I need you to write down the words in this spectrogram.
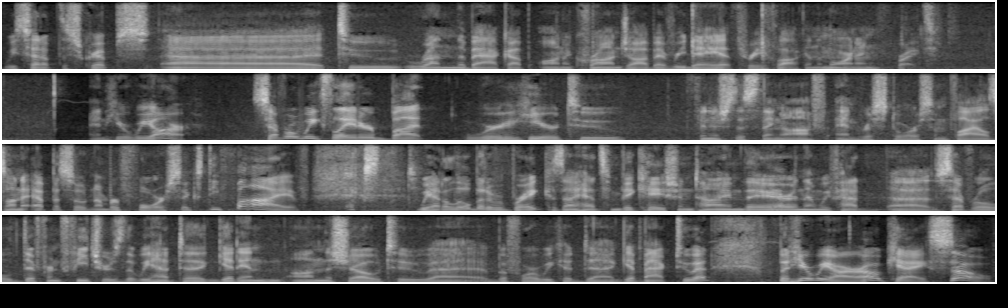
we set up the scripts uh, to run the backup on a cron job every day at three o'clock in the morning. Right. And here we are, several weeks later, but we're here to finish this thing off and restore some files on episode number 465. Excellent. We had a little bit of a break because I had some vacation time there, Yep. and then we've had uh, several different features that we had to get in on the show to uh, before we could uh, get back to it. But here we are. Okay, so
